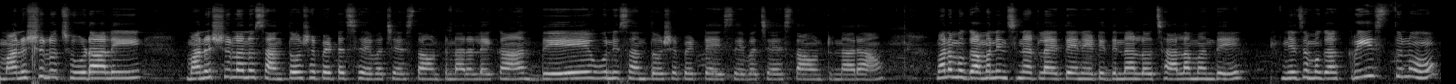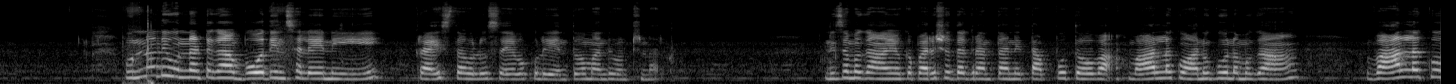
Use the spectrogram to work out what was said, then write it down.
మనుషులు చూడాలి మనుషులను సంతోషపెట్టే సేవ చేస్తూ ఉంటున్నారా లేక దేవుని సంతోషపెట్టే సేవ చేస్తూ ఉంటున్నారా? మనము గమనించినట్లయితే నేటి దినాల్లో చాలామంది నిజముగా క్రీస్తును ఉన్నది ఉన్నట్టుగా బోధించలేని క్రైస్తవులు సేవకులు ఎంతోమంది ఉంటున్నారు. నిజముగా ఆ యొక్క పరిశుద్ధ గ్రంథాన్ని తప్పుతోవ వాళ్ళకు అనుగుణముగా వాళ్ళకు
